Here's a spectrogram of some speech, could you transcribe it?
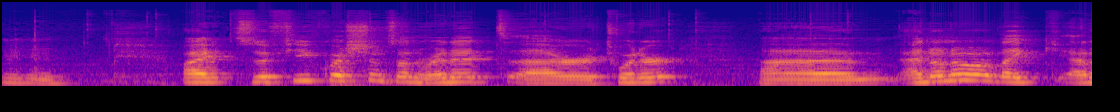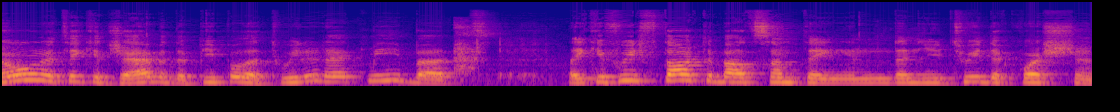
Mhm. All right, so a few questions on Reddit uh, or Twitter. Um, I don't know, like, I don't want to take a jab at the people that tweeted at me, but like, if we've talked about something and then you tweet the question,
